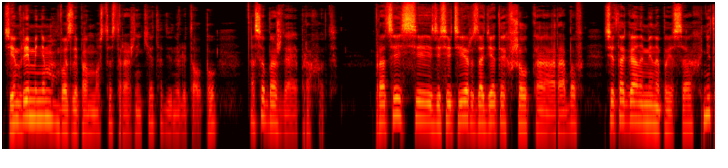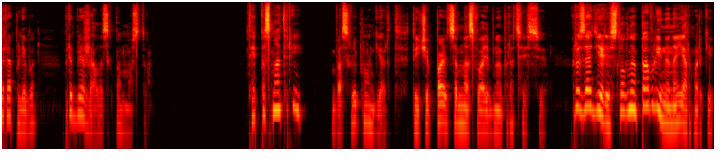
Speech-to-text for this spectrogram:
Тем временем возле помоста стражники отодвинули толпу, освобождая проход. Процессия из десяти разодетых в шелка арабов с ятаганами на поясах неторопливо приближалась к помосту. «Ты посмотри!» — воскликнул Герт, тыча пальцем на свадебную процессию. «Разоделись, словно павлины на ярмарке.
